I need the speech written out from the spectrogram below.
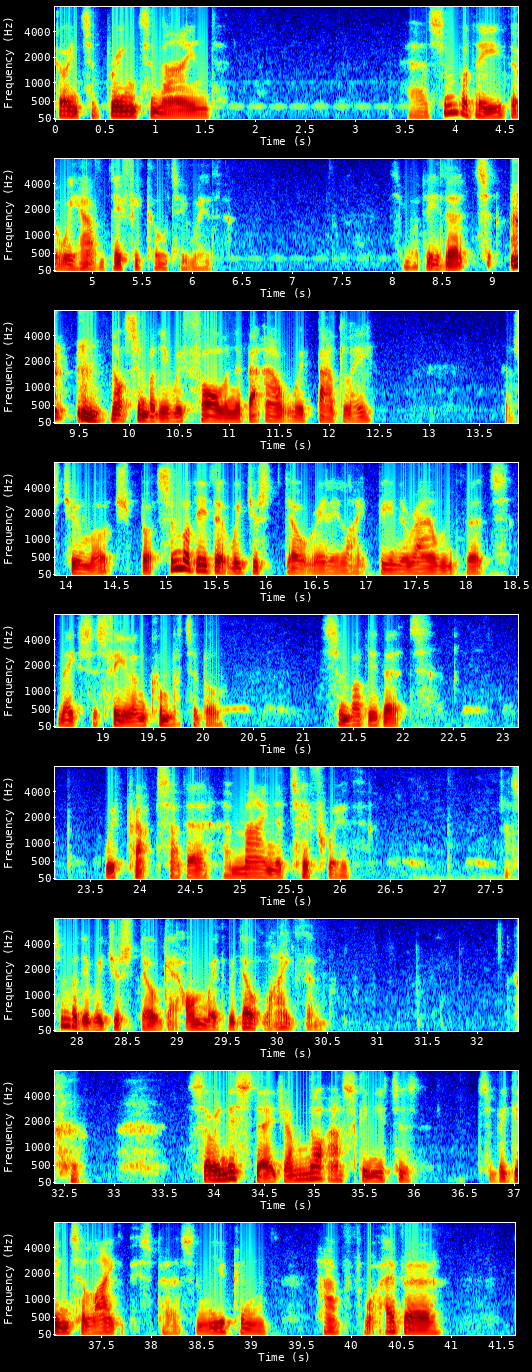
going to bring to mind uh, somebody that we have difficulty with. Somebody that, not somebody we've fallen about out with badly, that's too much, but somebody that we just don't really like being around that makes us feel uncomfortable. Somebody that we've perhaps had a, a minor tiff with. Somebody we just don't get on with, we don't like them. so in this stage, I'm not asking you to to begin to like this person. You can have whatever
